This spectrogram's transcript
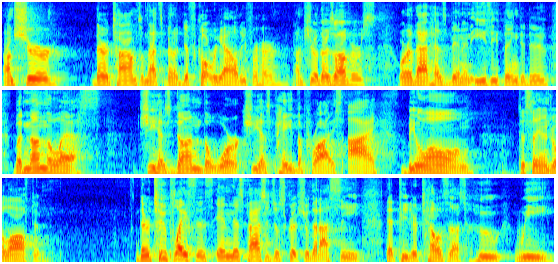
I'm sure there are times when that's been a difficult reality for her. I'm sure there's others where that has been an easy thing to do. But nonetheless, She has done the work, she has paid the price. I belong to Sandra Lofton. There are two places in this passage of Scripture that I see that Peter tells us who we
